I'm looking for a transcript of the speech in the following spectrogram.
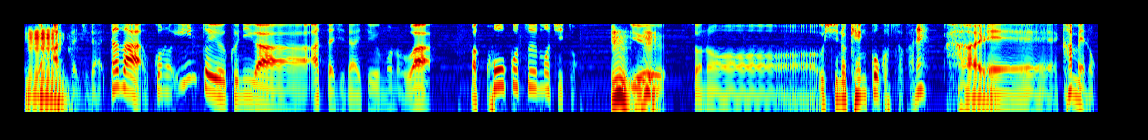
があった時代、ただ、この殷という国があった時代というものは、まあ、甲骨文字とうんいう、ん。その牛の肩甲骨とかね、はい。えー亀の、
